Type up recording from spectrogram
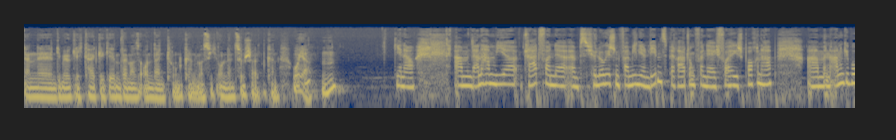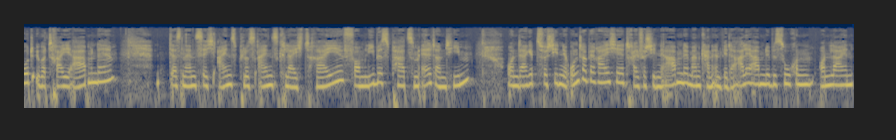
dann äh, die Möglichkeit gegeben, wenn man es online tun kann, wenn man sich online zuschalten kann. Oh ja. Mhm. Genau. Ähm, dann haben wir gerade von der äh, psychologischen Familien- und Lebensberatung, von der ich vorher gesprochen habe, ähm, ein Angebot über drei Abende. Das nennt sich eins plus eins gleich drei vom Liebespaar zum Elternteam. Und da gibt's verschiedene Unterbereiche, drei verschiedene Abende. Man kann entweder alle Abende besuchen, online,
